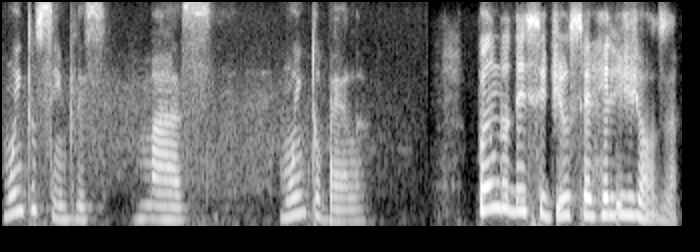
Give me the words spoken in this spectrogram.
muito simples, mas muito bela. Quando decidiu ser religiosa?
